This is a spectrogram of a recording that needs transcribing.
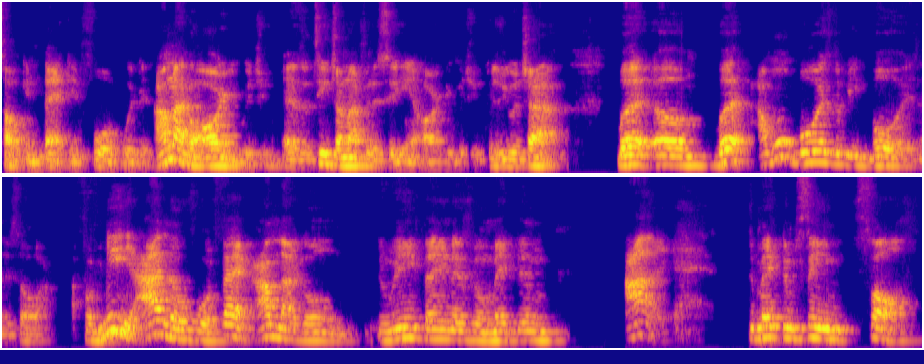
talking back and forth with it. I'm not gonna argue with you as a teacher. I'm not gonna sit here and argue with you because you're a child. But um, but I want boys to be boys, and so for me, I know for a fact I'm not gonna do anything that's gonna make them I to make them seem soft.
